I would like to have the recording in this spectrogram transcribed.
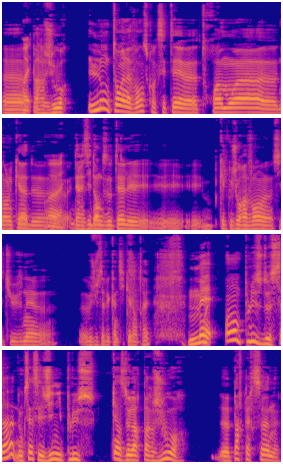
euh, par jour, longtemps à l'avance. Je crois que c'était euh, trois mois euh, dans le cas de des résidents des hôtels et, et, quelques jours avant si tu venais juste avec un ticket d'entrée. Mais en plus de ça, donc ça c'est Genie Plus, 15 dollars par jour par personne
